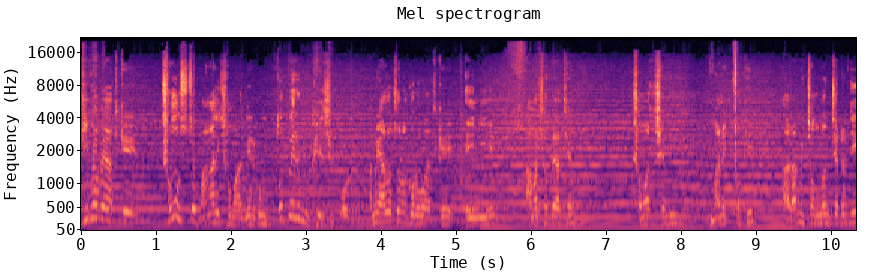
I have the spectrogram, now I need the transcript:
কীভাবে আজকে সমস্ত বাঙালি সমাজ এরকম তোপের মুখে এসে পড়ল? আমি আলোচনা করব আজকে এই নিয়ে। আমার সাথে আছেন সমাজসেবী মানিক ফকির আর আমি চন্দন চ্যাটার্জি।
